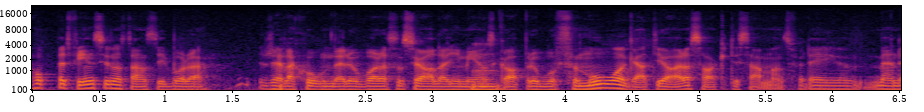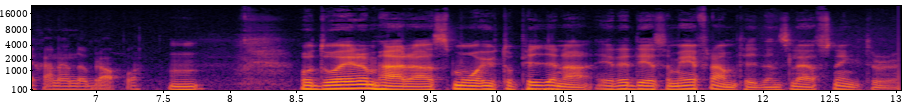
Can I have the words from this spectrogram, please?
hoppet finns ju någonstans i våra relationer och våra sociala gemenskaper och vår förmåga att göra saker tillsammans. För det är ju människan ändå bra på. Och då är de här äh, små utopierna, är det det som är framtidens lösning tror du?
